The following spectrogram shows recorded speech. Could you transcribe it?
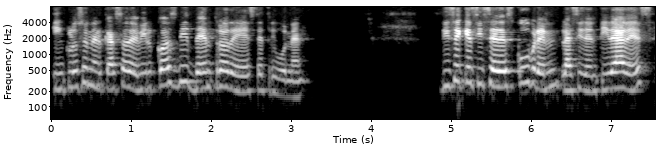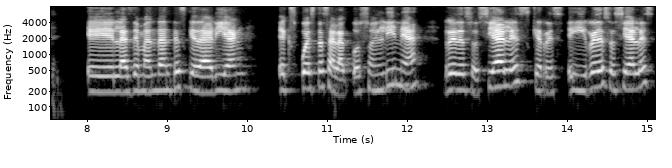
incluso en el caso de Bill Cosby dentro de este tribunal. Dice que si se descubren las identidades, eh, las demandantes quedarían expuestas al acoso en línea, redes sociales que y redes sociales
